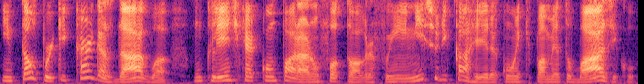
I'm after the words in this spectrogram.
Então, por que cargas d'água um cliente quer comparar um fotógrafo em início de carreira com um equipamento básico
